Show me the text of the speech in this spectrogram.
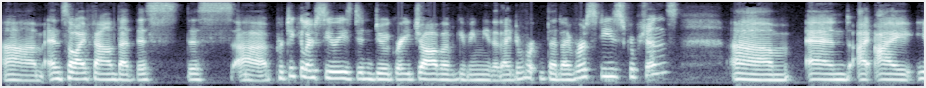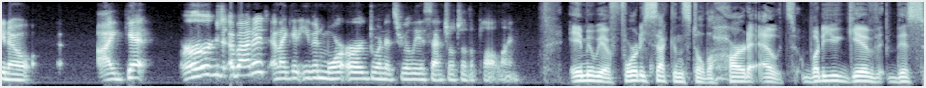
Um, and so I found that this this uh, particular series didn't do a great job of giving me the, the diversity descriptions. Um, and I, I, you know, I get urged about it, and I get even more urged when it's really essential to the plot line. Amy, we have 40 seconds till the hard out. What do you give this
